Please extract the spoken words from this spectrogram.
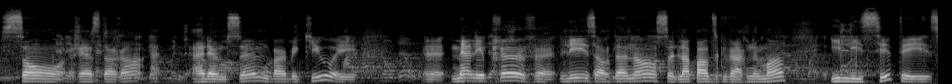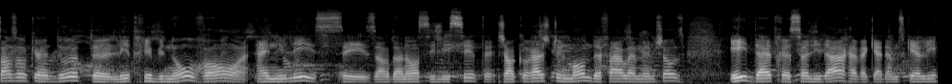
son restaurant Adamson Barbecue et met à l'épreuve les ordonnances de la part du gouvernement illicites et sans aucun doute, les tribunaux vont annuler ces ordonnances illicites. J'encourage tout le monde de faire la même chose et d'être solidaire avec Adam Skelly.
